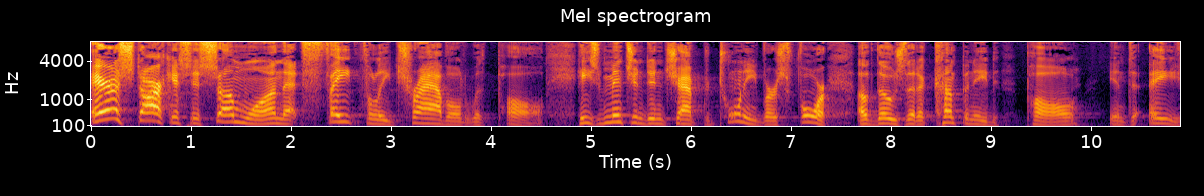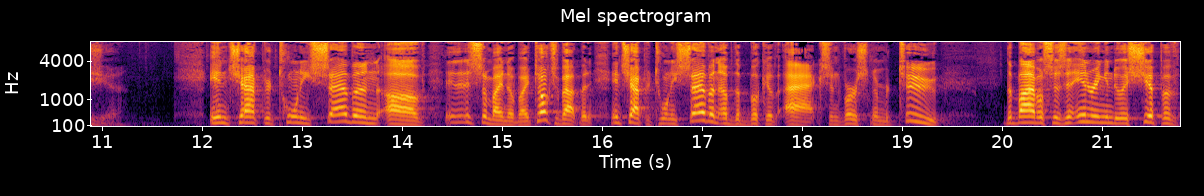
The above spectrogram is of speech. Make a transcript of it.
Aristarchus is someone that faithfully traveled with Paul. He's mentioned in chapter 20, verse 4, of those that accompanied Paul into Asia. In chapter 27 of, this is somebody nobody talks about, but in chapter 27 of the book of Acts, in verse number 2, the Bible says, entering into a ship of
